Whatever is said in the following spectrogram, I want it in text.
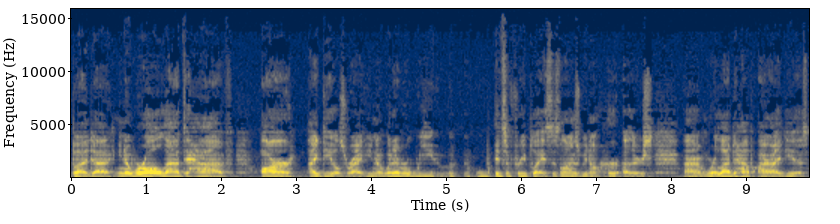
But, uh, you know, we're all allowed to have our ideals, right? You know, whatever we, it's a free place as long as we don't hurt others. Um, we're allowed to have our ideas.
